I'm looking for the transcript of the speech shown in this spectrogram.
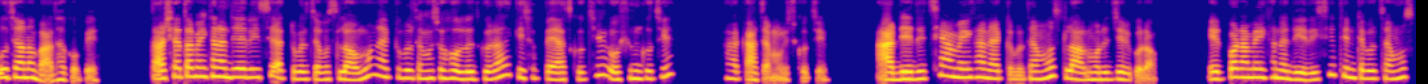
কুচানো বাঁধাকপি। তার সাথে আমি এখানে দিয়ে দিয়েছি এক টেবিল চামচ লবণ, এক টেবিল চামচ হলুদ গুঁড়া, কিছু পেঁয়াজ কুচি, রসুন কুচি আর কাঁচামরিচ কুচি। আর দিয়ে দিচ্ছি আমি এখানে এক টেবিল চামচ লাল মরিচের গুঁড়ো। এরপর আমি এখানে দিয়ে দিচ্ছি তিন টেবিল চামচ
